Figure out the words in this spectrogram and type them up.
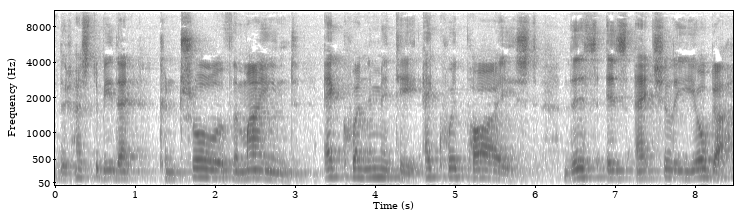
There has to be that control of the mind, equanimity, equipoised. This is actually yoga.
